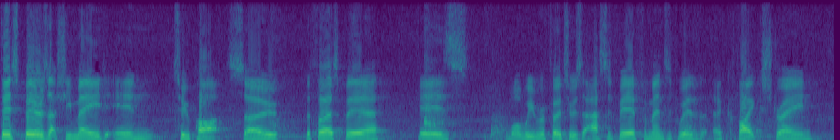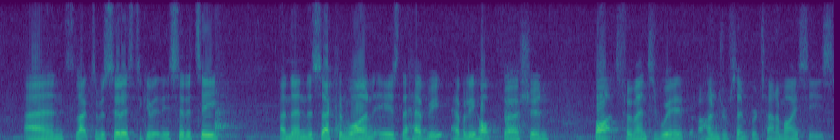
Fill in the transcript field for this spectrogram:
This beer is actually made in two parts. So the first beer is what we refer to as acid beer, fermented with a Kveik strain and lactobacillus to give it the acidity. And then the second one is the heavy, heavily hopped version, but fermented with 100% Brettanomyces.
